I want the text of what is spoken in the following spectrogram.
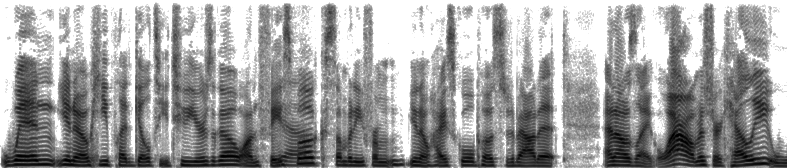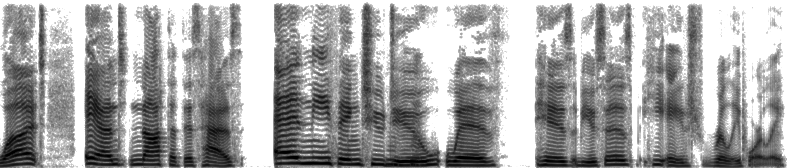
when, you know, he pled guilty two years ago on Facebook. Somebody from, you know, high school posted about it. And I was like, wow, Mr. Kelly, what? And not that this has anything to do with his abuses, but he aged really poorly.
